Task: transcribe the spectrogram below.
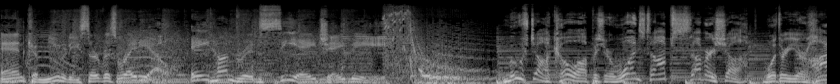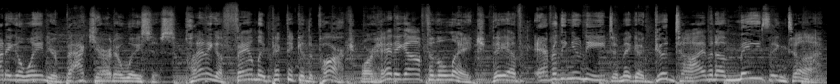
And Community Service Radio, 800 CHAB. Moose Jaw Co-op is your one-stop summer shop. Whether you're hiding away in your backyard oasis, planning a family picnic in the park, or heading off to the lake, they have everything you need to make a good time an amazing time.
